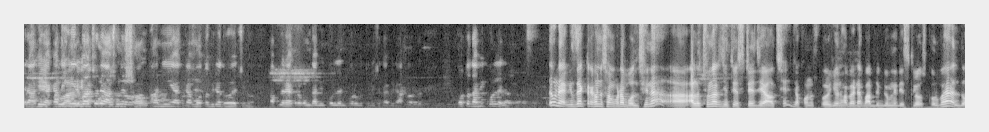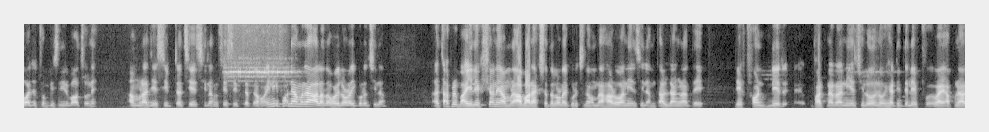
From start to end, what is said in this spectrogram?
এর আগে একাধিক নির্বাচনে আসলে সংখ্যা নিয়ে একটা মতবিরোধ হয়েছিল। আপনারা একরকম দাবি করলেন পরবর্তীতে সে দাবি রাখা হলো কত দাবি করলেন আপনারা? দেখুন এক্সাক্ট এখন সংখ্যাটা বলছি না। আলোচনার যেহেতু স্টেজে আছে যখন প্রয়োজন হবে এটা পাবলিক ডোমিনে ডিসক্লোজ করব। হ্যাঁ দু হাজার চব্বিশ নির্বাচনে আমরা যে সিটটা চেয়েছিলাম, সেই সিটটাতে হয়নি। ফলে আমরা আলাদাভাবে লড়াই করেছিলাম। তারপরে বাই ইলেকশনে আমরা আবার একসাথে লড়াই করেছিলাম। আমরা হাড়োয়া নিয়েছিলাম, তালডাংরাতে লেফট ফ্রন্টের পার্টনাররা নিয়েছিল, নৈহাটিতে লেফট আপনার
